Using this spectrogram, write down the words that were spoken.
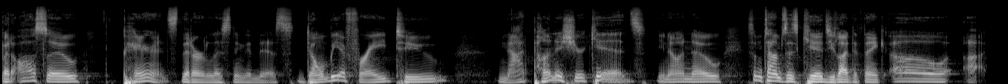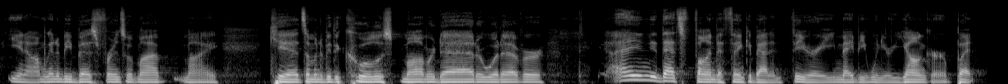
but also parents that are listening to this, don't be afraid to not punish your kids. You know, I know sometimes as kids you like to think, oh, uh, you know, I'm going to be best friends with my my kids. I'm going to be the coolest mom or dad or whatever. And that's fun to think about in theory, maybe when you're younger. But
